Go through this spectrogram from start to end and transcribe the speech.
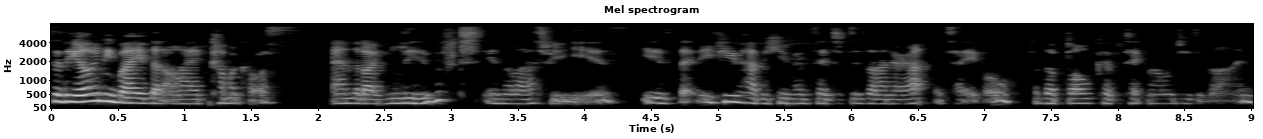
So the only way that I've come across and that I've lived in the last few years is that if you have a human centered designer at the table for the bulk of technology design,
